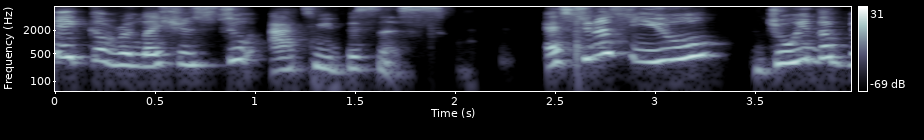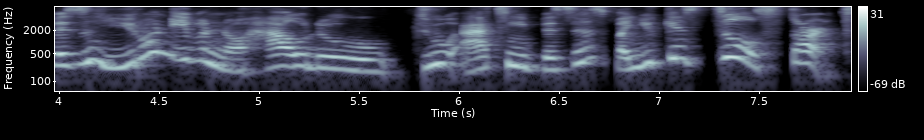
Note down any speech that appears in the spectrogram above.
make a relations to Atomy business. As soon as you join the business, you don't even know how to do Atomy business, but you can still start.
